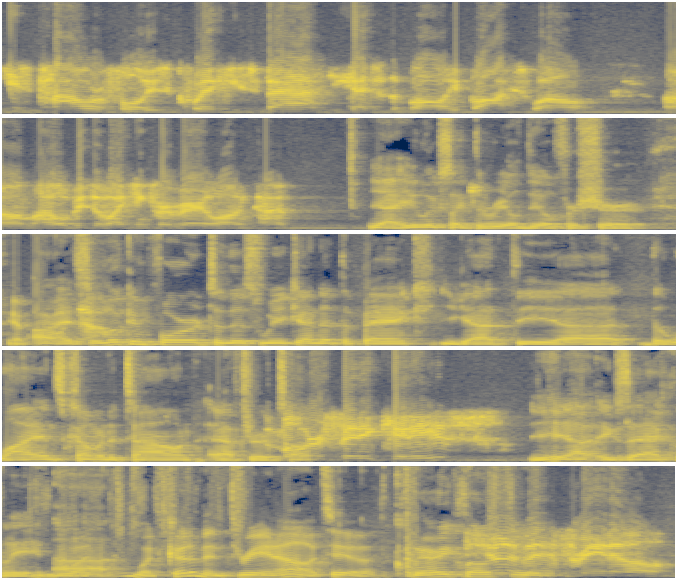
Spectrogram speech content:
He's powerful. He's quick. He's fast. He catches the ball. He blocks well. Um, I hope he's a Viking for a very long time. Yeah, he looks like the real deal for sure. Yep. All right, so looking forward to this weekend at the bank. You got the uh, the Lions coming to town after a The tough. Motor City Kitties Yeah, exactly. Uh, What, what could have been three and zero too. very close should to been it. 3 0.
